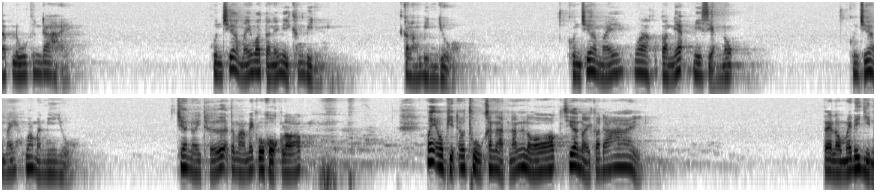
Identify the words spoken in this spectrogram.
รับรู้ขึ้นได้ คุณเชื่อไหมว่าตอนนี้มีเครื่องบินกำลังบินอยู่ คุณเชื่อไหมว่าตอนนี้มีเสียงนก คุณเชื่อไหมว่ามันมีอยู่ เชื่อหน่อยเถอะแต่มาไม่โกหกหรอก ไม่เอาผิดเอาถูกขนาดนั้นหรอก เชื่อหน่อยก็ได้ แต่เราไม่ได้ยิน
